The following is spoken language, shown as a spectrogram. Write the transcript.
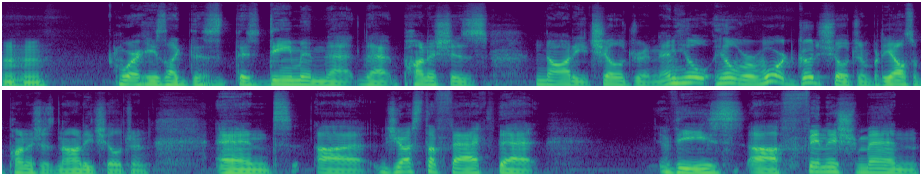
Mm-hmm. where he's like this this demon that that punishes naughty children, and he'll he'll reward good children, but he also punishes naughty children, and uh, just the fact that these uh, Finnish men,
